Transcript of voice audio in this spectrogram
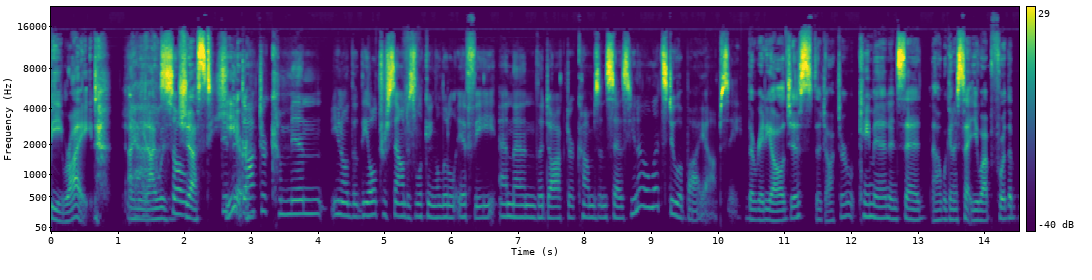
be right. I mean, I was So just Did the doctor come in? You know, the, the ultrasound is looking a little iffy, and then the doctor comes and says, "You know, let's do a biopsy." the radiologist, the doctor came in and said, uh, We're going to set you up for the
